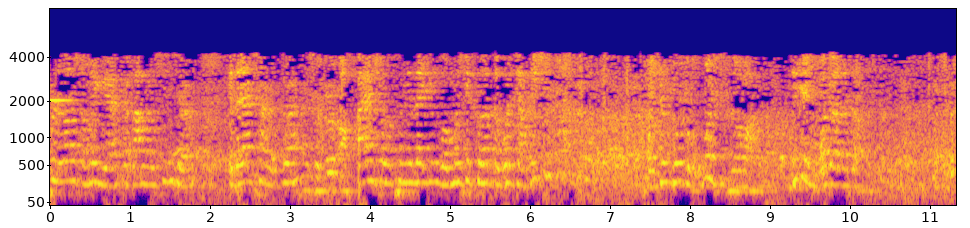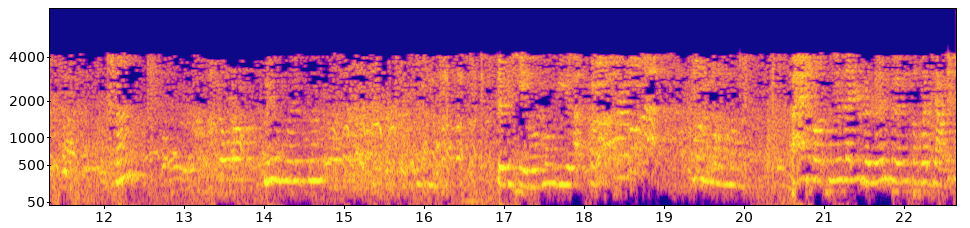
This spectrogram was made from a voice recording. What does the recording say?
不知道什么语言表达我心情，给大家唱首歌。首歌啊！答案是我曾经在英国墨西哥得过奖的诗歌。我听说有墨西哥吗？你给国家的是？啊？没有墨西哥。对不起，我懵逼了。懵了，懵懵懵。答案是我曾经在日本伦敦得过奖的诗。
